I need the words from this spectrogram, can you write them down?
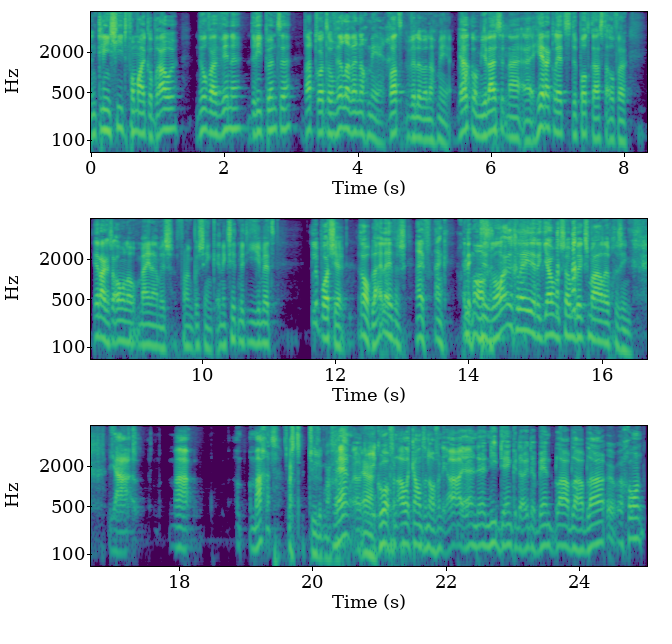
een clean sheet voor Michael Brouwer, 0-5 winnen, drie punten. Wat Kortom, willen we nog meer? Wat willen we nog meer? Welkom, je luistert naar Heracles, de podcast over Heracles Almelo. Mijn naam is Frank Bussink en ik zit met hier met clubwatcher Ralf Blijlevens. Hey Frank, En het is lang geleden dat ik jou met zo'n big smile heb gezien. Ja, maar mag het? Tuurlijk mag het. Ja. Ik hoor van alle kanten al van, ja, ja, niet denken dat je er bent, bla bla bla. Eh, gewoon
